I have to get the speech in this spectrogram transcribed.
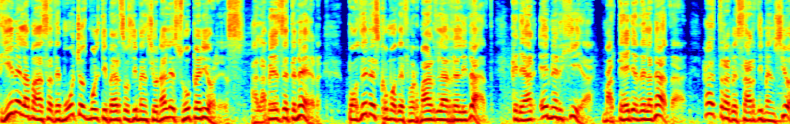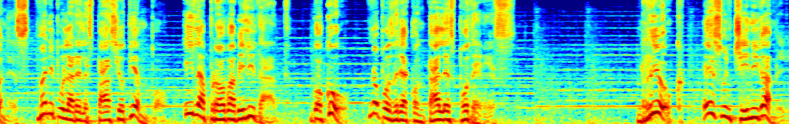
tiene la masa de muchos multiversos dimensionales superiores, a la vez de tener poderes como deformar la realidad, crear energía, materia de la nada, atravesar dimensiones, manipular el espacio-tiempo y la probabilidad. Goku no podría con tales poderes. Ryuk es un Shinigami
